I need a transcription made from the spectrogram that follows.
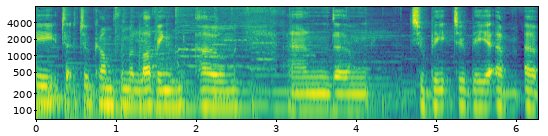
Lucky to, to come from a loving home and um, to be to be a, a,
